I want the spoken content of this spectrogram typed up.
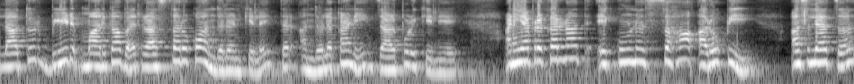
लातूर बीड मार्गावर रास्ता रोको आंदोलन केले तर आंदोलकांनी जाळपोळ केली आहे. आणि या प्रकरणात एकूण सहा आरोपी असल्याचं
